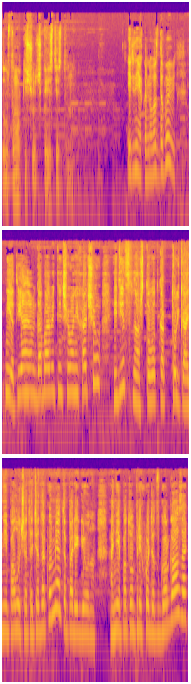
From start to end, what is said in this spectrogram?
установке счетчика, естественно. Ирина Яковлевна, у вас добавить? Нет, я добавить ничего не хочу. Единственное, что вот как только они получат эти документы по региону, они потом приходят в Горгазы,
